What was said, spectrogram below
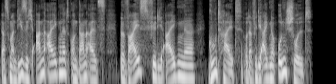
dass man die sich aneignet und dann als Beweis für die eigene Gutheit oder für die eigene Unschuld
